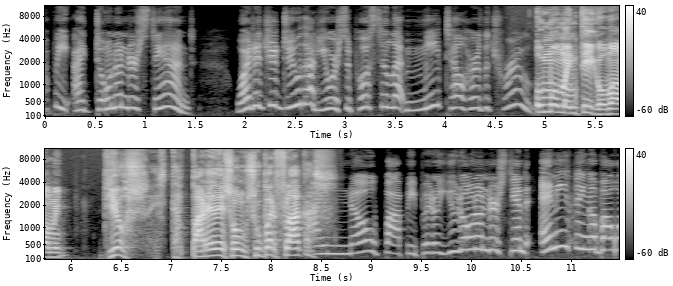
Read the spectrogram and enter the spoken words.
Papi, I don't understand. Why did you do that? You were supposed to let me tell her the truth. Un momentico, mami. Dios, estas paredes son súper flacas. I know, Papi, pero you don't understand anything about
